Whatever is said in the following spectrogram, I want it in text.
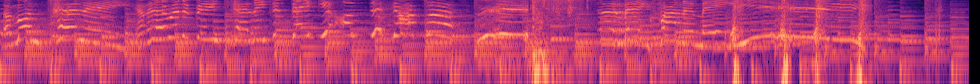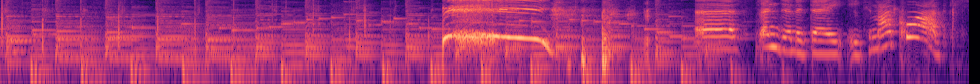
I'm on telly, spending a day eating my quads.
